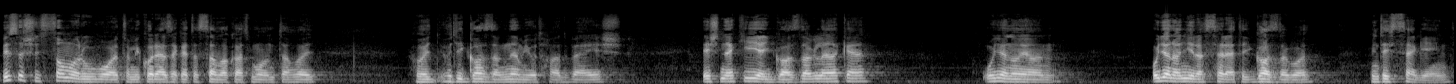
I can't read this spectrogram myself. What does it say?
Biztos, hogy szomorú volt, amikor ezeket a szavakat mondta, hogy, hogy, hogy egy gazdag nem juthat be, és, és neki egy gazdag lelke ugyanolyan, ugyanannyira szeret egy gazdagot, mint egy szegényt.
